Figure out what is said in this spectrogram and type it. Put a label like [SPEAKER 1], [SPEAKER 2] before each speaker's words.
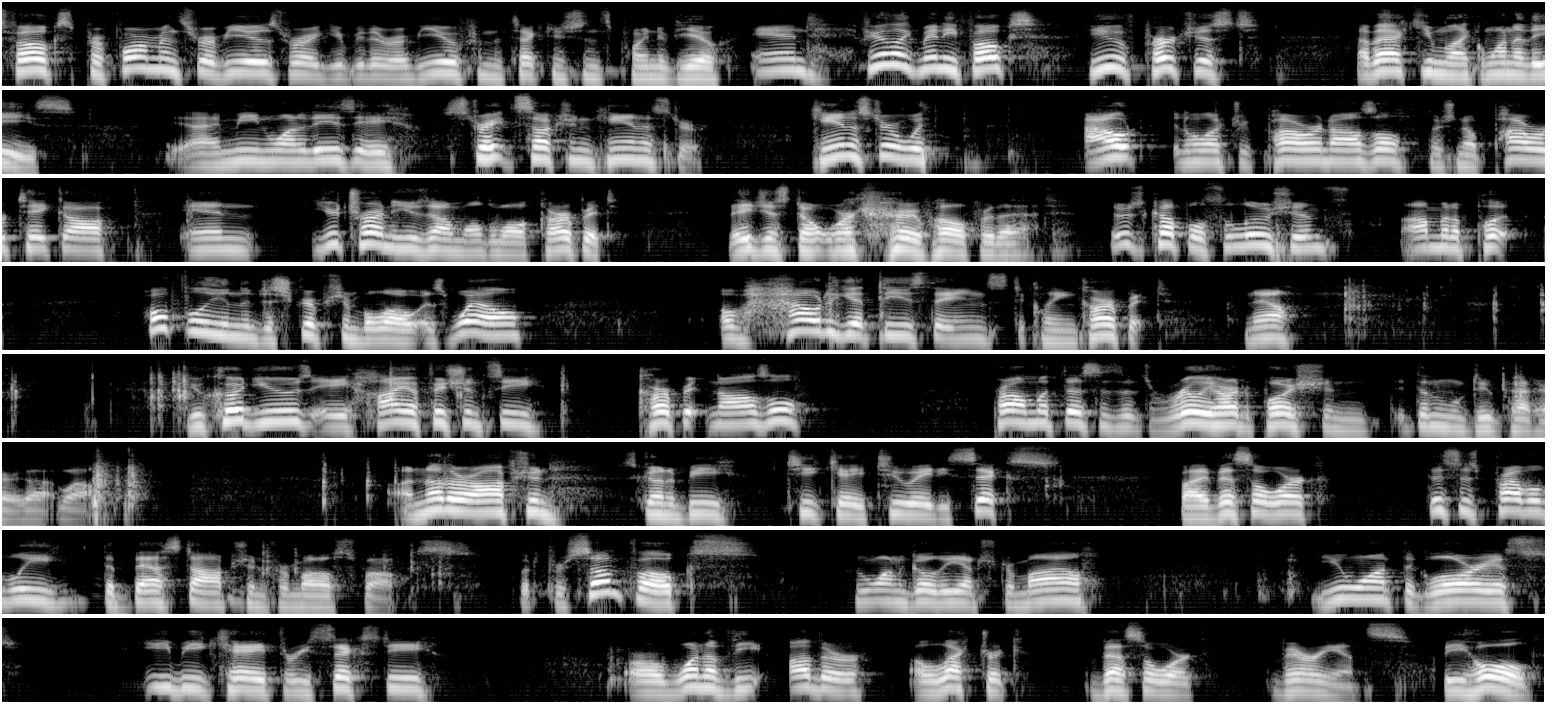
[SPEAKER 1] folks, performance reviews where I give you the review from the technician's point of view. And if you're like many folks, you've purchased a vacuum like one of these. I mean one of these, a straight suction canister. A canister without an electric power nozzle, there's no power takeoff, and you're trying to use on wall-to-wall carpet. They just don't work very well for that. There's a couple solutions I'm going to put hopefully in the description below as well of how to get these things to clean carpet. Now, you could use a high efficiency carpet nozzle. Problem with this is it's really hard to push and it doesn't do pet hair that well. Another option is going to be TK286 by Wessel-Werk. This is probably the best option for most folks. But for some folks who want to go the extra mile, you want the glorious EBK 360 or one of the other electric Wessel-Werk variants. Behold,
